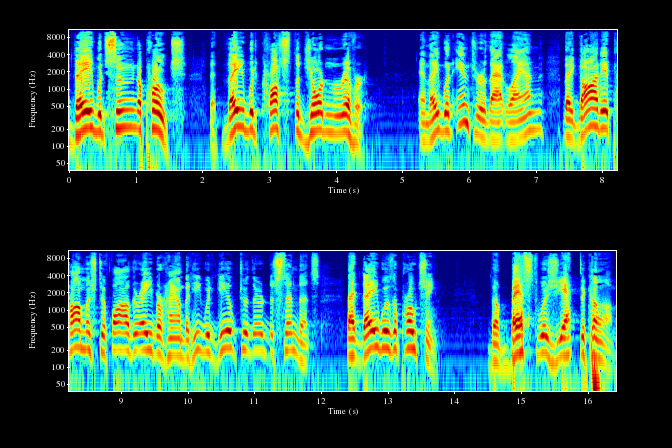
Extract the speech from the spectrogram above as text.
day would soon approach that they would cross the Jordan River and they would enter that land that God had promised to Father Abraham, that he would give to their descendants. That day was approaching. The best was yet to come.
